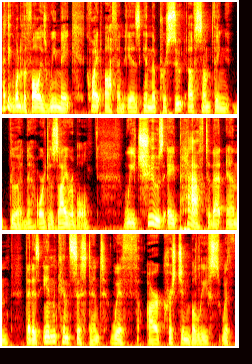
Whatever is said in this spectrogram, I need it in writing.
I think one of the follies we make quite often is in the pursuit of something good or desirable, we choose a path to that end that is inconsistent with our Christian beliefs, with,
